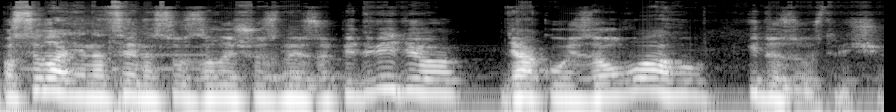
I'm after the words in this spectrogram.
Посилання на цей насос залишу знизу під відео. Дякую за увагу і до зустрічі.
